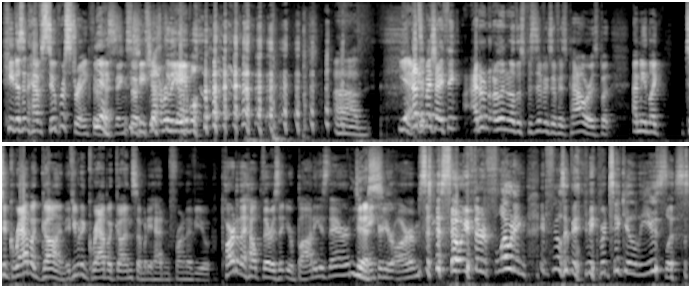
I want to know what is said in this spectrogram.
He doesn't have super strength or Yes, anything, so he's he's not really able. Um, yeah, Not to mention, I think I don't really know the specifics of his powers, but I mean, like to grab a gun. If you were to grab a gun somebody had in front of you, part of the help there is that your body is there to Yes. anchor your arms. so if they're floating, it feels like they'd be particularly useless.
